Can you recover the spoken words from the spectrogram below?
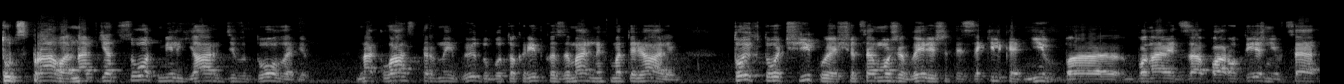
Тут справа на 500 мільярдів доларів на кластерний видобуток рідкоземельних матеріалів. Той, хто очікує, що це може вирішитись за кілька днів, бо, навіть за пару тижнів, це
